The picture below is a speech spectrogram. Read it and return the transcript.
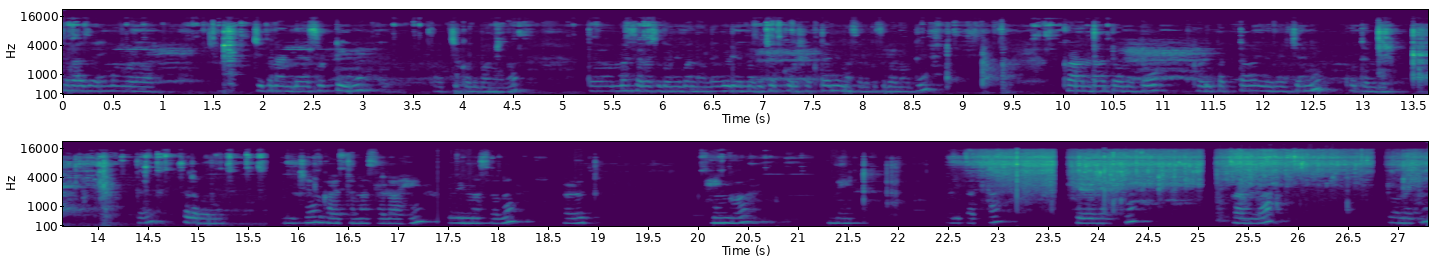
तर आज आहे मंगळवार चिकन आणले आहे सुट्टी आहे आज चिकन बनवणार. तर मसालासुद्धा मी बनवला आहे. व्हिडिओमध्ये चेक करू शकता. मी मसाला कसं बनवते. कांदा टोमॅटो कढीपत्ता मिरची आणि कोथिंबीर. तर चला बनवू. आमच्या घरचा मसाला आहे. नवीन मसाला. हळद हिंग मीठ कढीपत्ता हिरवी मिरची कांदा टोमॅटो.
